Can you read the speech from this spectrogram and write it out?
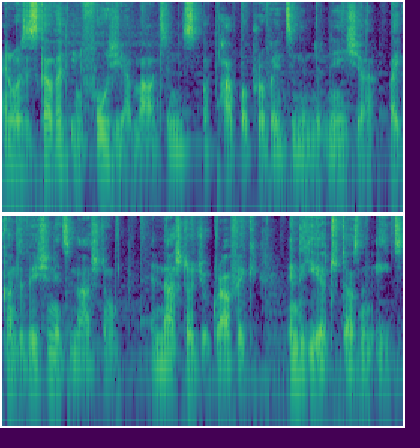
and was discovered in Foja Mountains of Papua Province in Indonesia by Conservation International and National Geographic in the year 2008.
